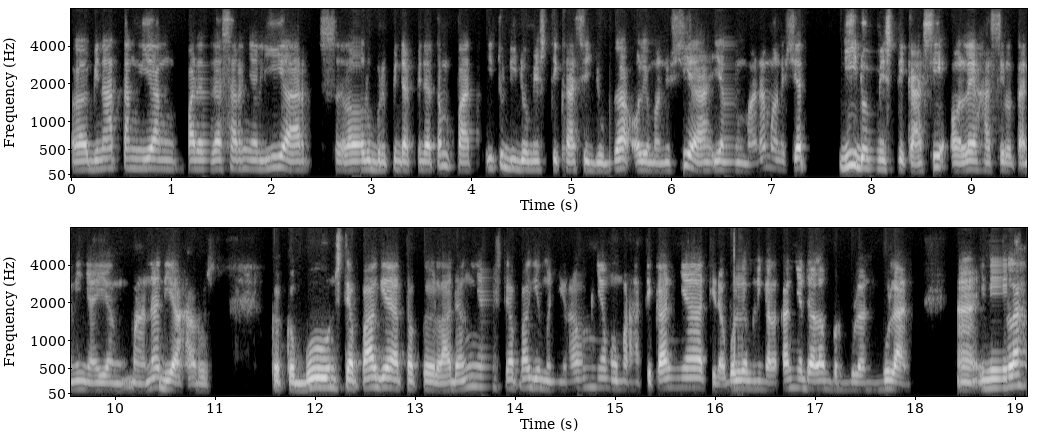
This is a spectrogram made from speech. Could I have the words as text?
binatang yang pada dasarnya liar selalu berpindah-pindah tempat itu didomestikasi juga oleh manusia, yang mana manusia didomestikasi oleh hasil taninya, yang mana dia harus ke kebun setiap pagi atau ke ladangnya setiap pagi menyiramnya, memerhatikannya, tidak boleh meninggalkannya dalam berbulan-bulan. Nah, inilah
